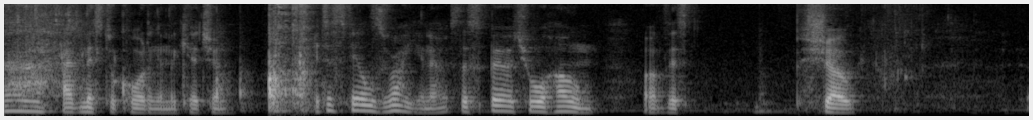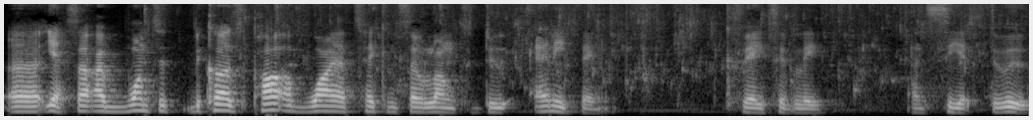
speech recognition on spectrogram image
I've missed recording in the kitchen. It just feels right, you know? It's the spiritual home of this show. Uh, yeah, so I wanted, because part of why I've taken so long to do anything creatively and see it through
